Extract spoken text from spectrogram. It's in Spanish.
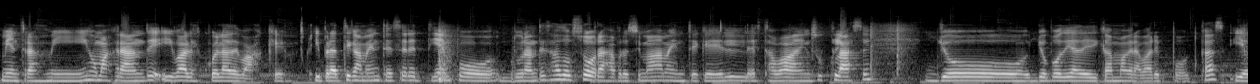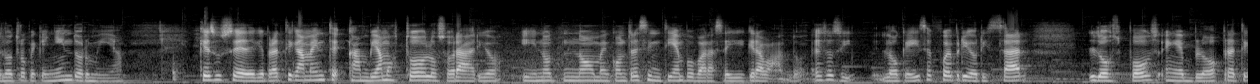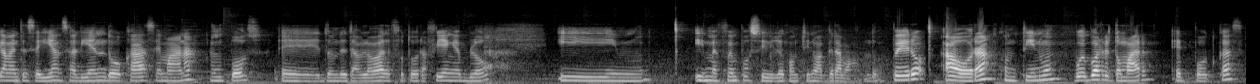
mientras mi hijo más grande iba a la escuela de básquet. Y prácticamente ese era el tiempo, durante esas dos horas aproximadamente que él estaba en sus clases, yo, yo podía dedicarme a grabar el podcast y el otro pequeñín dormía. ¿Qué sucede? Que prácticamente cambiamos todos los horarios y no, no me encontré sin tiempo para seguir grabando. Eso sí, lo que hice fue priorizar los posts en el blog prácticamente seguían saliendo cada semana un post eh, donde te hablaba de fotografía en el blog y, y, me fue imposible continuar grabando. Pero ahora continuo, vuelvo a retomar el podcast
